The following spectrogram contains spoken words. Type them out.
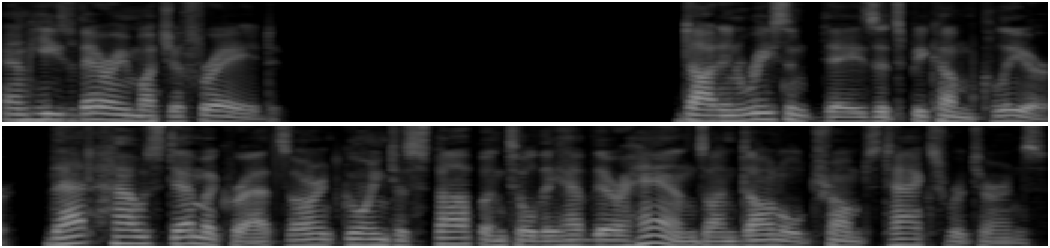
and he's very much afraid. In recent days it's become clear that House Democrats aren't going to stop until they have their hands on Donald Trump's tax returns.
